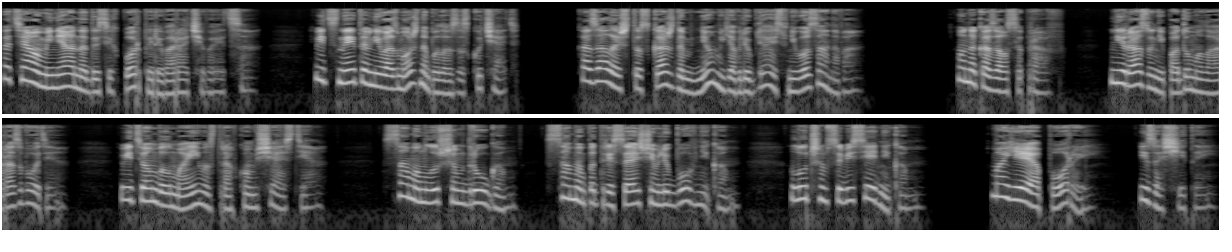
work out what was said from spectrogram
Хотя у меня она до сих пор переворачивается. Ведь с Нейтом невозможно было заскучать. Казалось, что с каждым днем я влюбляюсь в него заново. Он оказался прав. Ни разу не подумала о разводе. Ведь он был моим островком счастья. Самым лучшим другом, самым потрясающим любовником, лучшим собеседником, моей опорой и защитой.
